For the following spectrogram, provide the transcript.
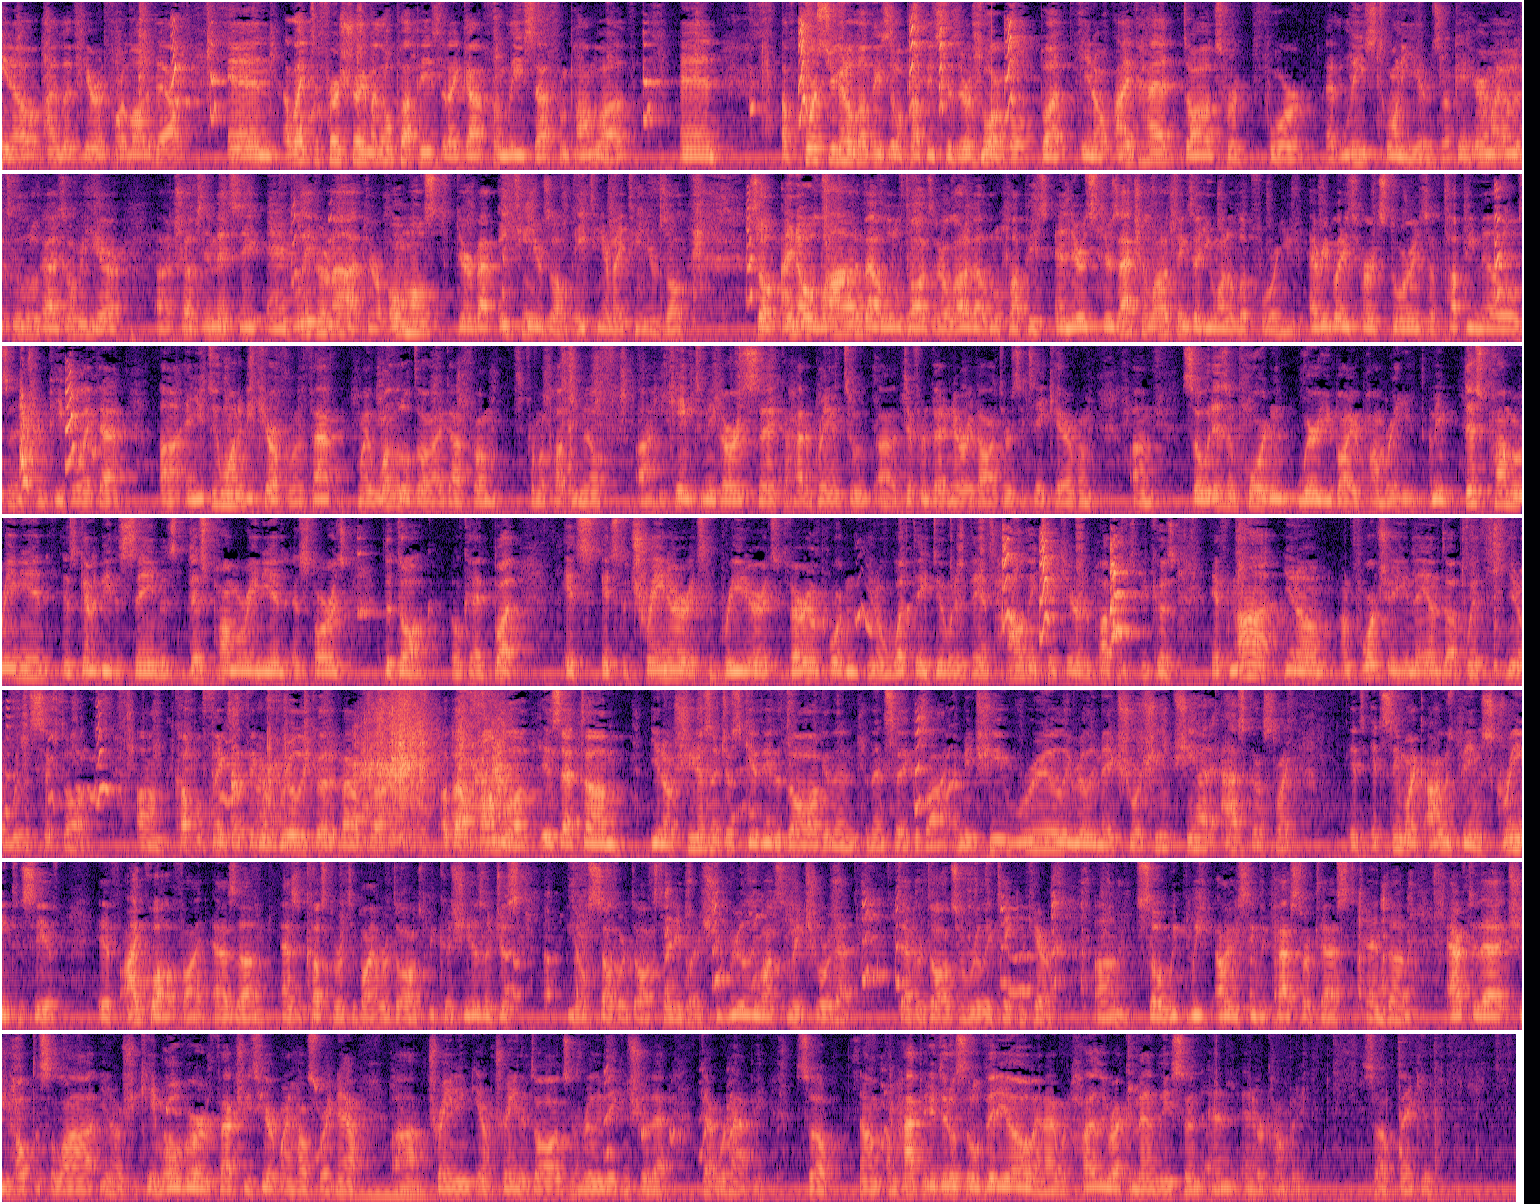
You know, I live here in Fort Lauderdale, and I'd like to first show you my little puppies that I got from Lisa from Pom Love. And of course, you're gonna love these little puppies because they're adorable. But you know, I've had dogs for for at least 20 years. Okay, here are my other two little guys over here, uh, Chubbs and Mitzi. And believe it or not, they're almost they're about 18 years old, 18 or 19 years old. So I know a lot about little dogs. and a lot about little puppies, and there's there's actually a lot of things that you want to look for. You everybody's heard stories of puppy mills and, and people like that, uh, and you do want to be careful. In fact, my one little dog I got from from a puppy mill, uh, he came to me very sick. I had to bring him to uh, different veterinary doctors to take care of him. Um, so it is important where you buy your Pomeranian. I mean, this Pomeranian is going to be the same as this Pomeranian as far as the dog, okay? But it's it's the trainer, it's the breeder. It's very important, you know, what they do in advance, how they take care of the puppies. Because if not, you know, unfortunately, you may end up with you know with a sick dog. Um, a couple things I think are really good about uh, about Love is that um, you know she doesn't just give you the dog and then and then say goodbye. I mean, she really really makes sure. She she had to ask us like, it, it seemed like I was being screened to see if if I qualified as a, as a customer to buy her dogs because she doesn't just you know sell her dogs to anybody. She really wants to make sure that that her dogs are really taken care of. Um, so we, we obviously we passed our test, and um, after that she helped us a lot. You know, she came over. In fact, she's here at my house right now, uh, training you know training the dogs and really making sure that that we're happy. So um, I'm happy to do this little video, and I would highly recommend Lisa and, and, and her company. So thank you.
